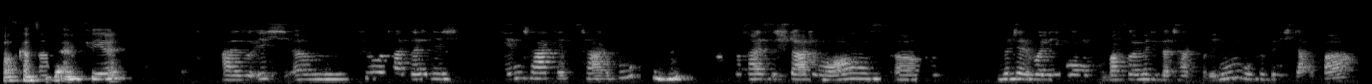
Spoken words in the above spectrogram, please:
Was kannst du dir empfehlen? Also ich ähm, führe tatsächlich jeden Tag jetzt Tagebuch. Mhm. Das heißt, ich starte morgens äh, mit der Überlegung, was soll mir dieser Tag bringen, wofür bin ich dankbar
